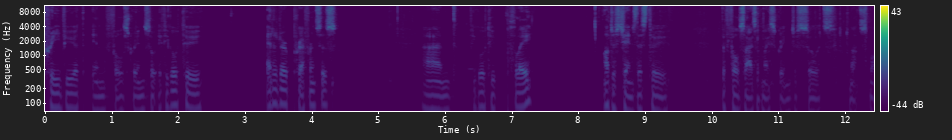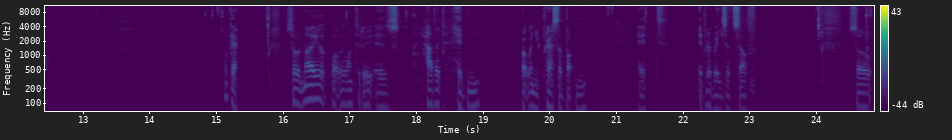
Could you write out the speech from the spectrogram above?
preview it in full screen. So if you go to Editor Preferences and if you go to Play, I'll just change this to the full size of my screen just so it's not small. Okay, so now what we want to do is have it hidden but when you press a button it it reveals itself so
